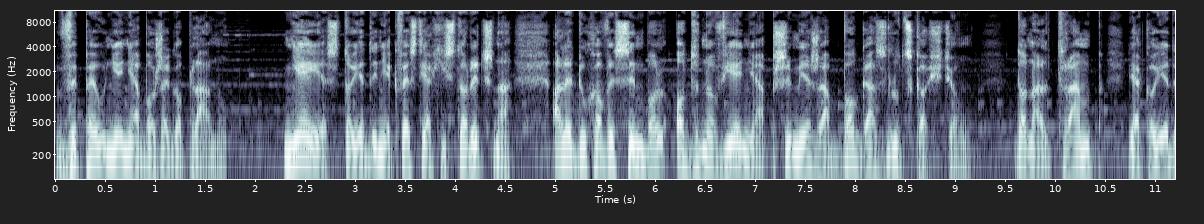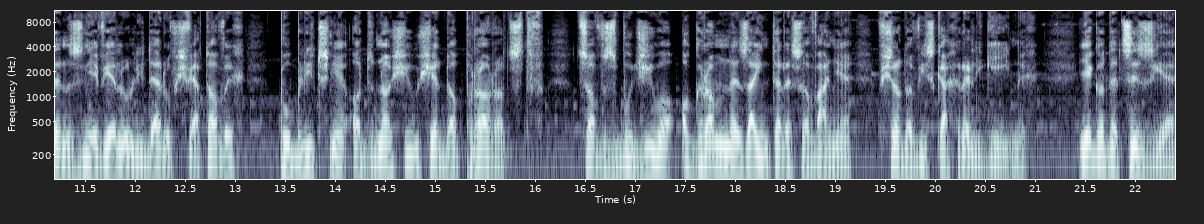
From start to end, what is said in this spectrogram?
wypełnienia Bożego planu. Nie jest to jedynie kwestia historyczna, ale duchowy symbol odnowienia przymierza Boga z ludzkością. Donald Trump, jako jeden z niewielu liderów światowych, publicznie odnosił się do proroctw, co wzbudziło ogromne zainteresowanie w środowiskach religijnych. Jego decyzje,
